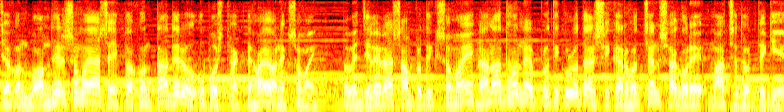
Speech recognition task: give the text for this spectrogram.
যখন বন্ধের সময় আসে, তখন তাদেরও উপোস থাকতে হয় অনেক সময়। তবে জেলেরা সাম্প্রতিক সময়ে নানা ধরনের প্রতিকূলতার শিকার হচ্ছেন সাগরে মাছ ধরতে গিয়ে।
